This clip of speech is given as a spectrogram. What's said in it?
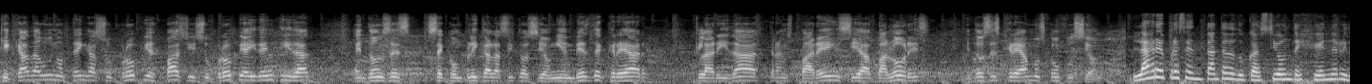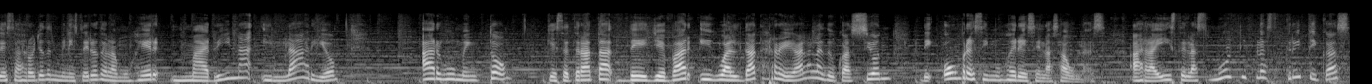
que cada uno tenga su propio espacio y su propia identidad, entonces se complica la situación. Y en vez de crear claridad, transparencia, valores, entonces creamos confusión. La representante de Educación de Género y Desarrollo del Ministerio de la Mujer, Marina Hilario, argumentó que se trata de llevar igualdad real a la educación de hombres y mujeres en las aulas, a raíz de las múltiples críticas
